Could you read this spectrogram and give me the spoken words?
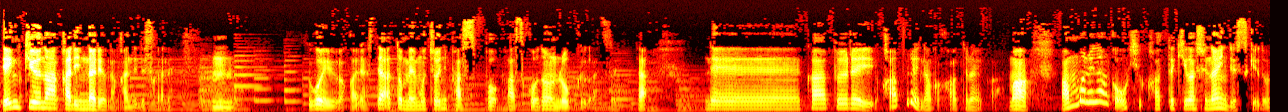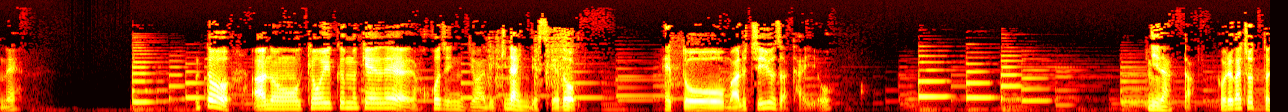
電球の明かりになるような感じですかね。うん。すごいわかりやすい。で、あとメモ帳にパスポ、パスコードのロックがついた。で、カープレイ、カープレイなんか変わってないか。まあ、あんまりなんか大きく変わった気がしないんですけどね。と、あの、教育向けで個人にはできないんですけど、えっと、マルチユーザー対応？になった。これがちょっと、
